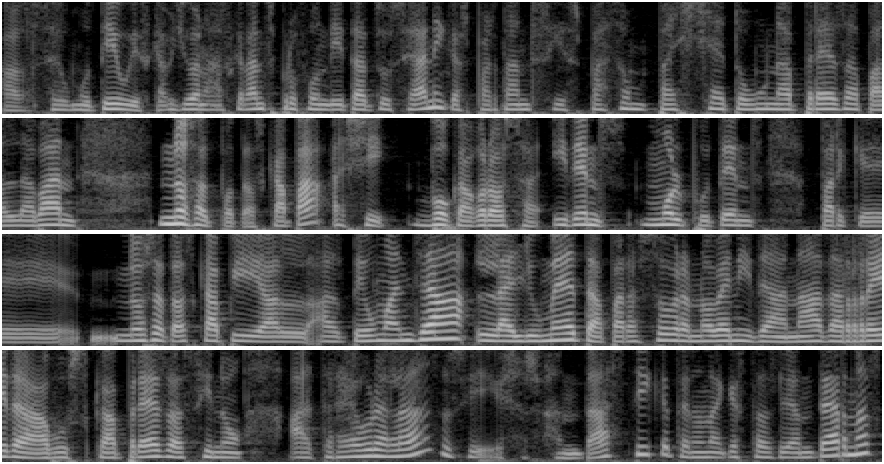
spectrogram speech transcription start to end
el seu motiu, i és que viuen a les grans profunditats oceàniques, per tant, si es passa un peixet o una presa pel davant, no se't pot escapar, així, boca grossa i dents molt potents perquè no se t'escapi el, el teu menjar, la llumeta per a sobre no venir d'anar darrere a buscar preses, sinó a treure-les, o sigui, això és fantàstic, que tenen aquestes llanternes,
